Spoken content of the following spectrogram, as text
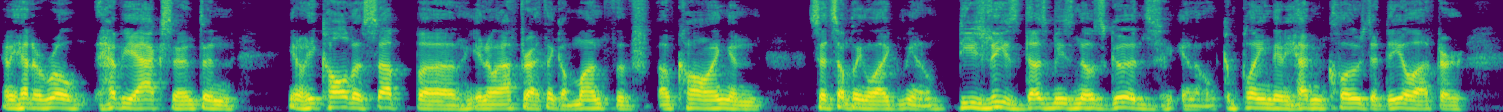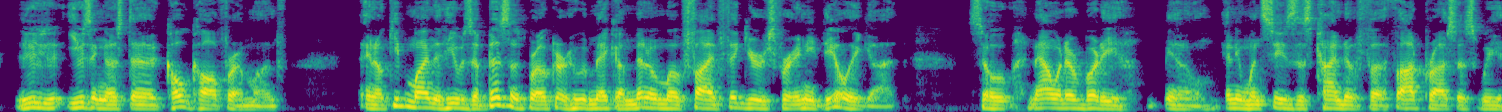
And he had a real heavy accent, and you know, he called us up, uh, you know, after I think a month of of calling, and said something like, you know, these leads does me no goods, you know, complaining that he hadn't closed a deal after using us to cold call for a month. You know, keep in mind that he was a business broker who would make a minimum of five figures for any deal he got. So now when everybody, you know, anyone sees this kind of uh, thought process, we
